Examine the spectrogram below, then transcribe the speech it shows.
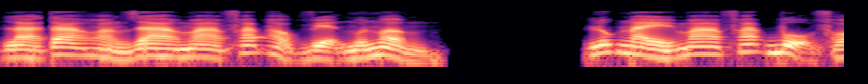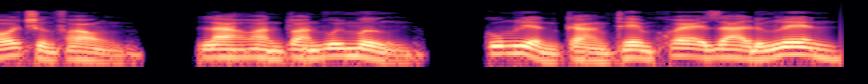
là ta hoàng gia ma pháp học viện muốn mầm. Lúc này ma pháp bộ phó trưởng phòng, là hoàn toàn vui mừng, cũng liền càng thêm khoe ra đứng lên.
